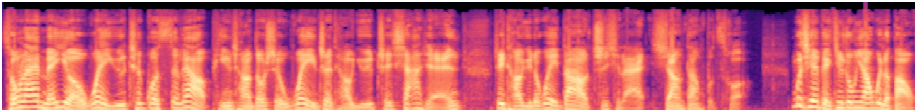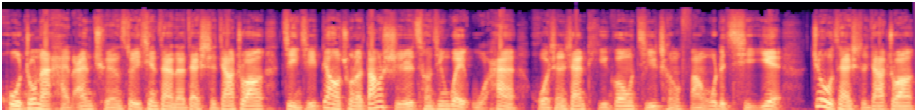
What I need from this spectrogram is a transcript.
从来没有喂鱼吃过饲料，平常都是喂这条鱼吃虾仁。这条鱼的味道吃起来相当不错。目前，北京中央为了保护中南海的安全，所以现在呢，在石家庄紧急调出了当时曾经为武汉火神山提供集成房屋的企业，就在石家庄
